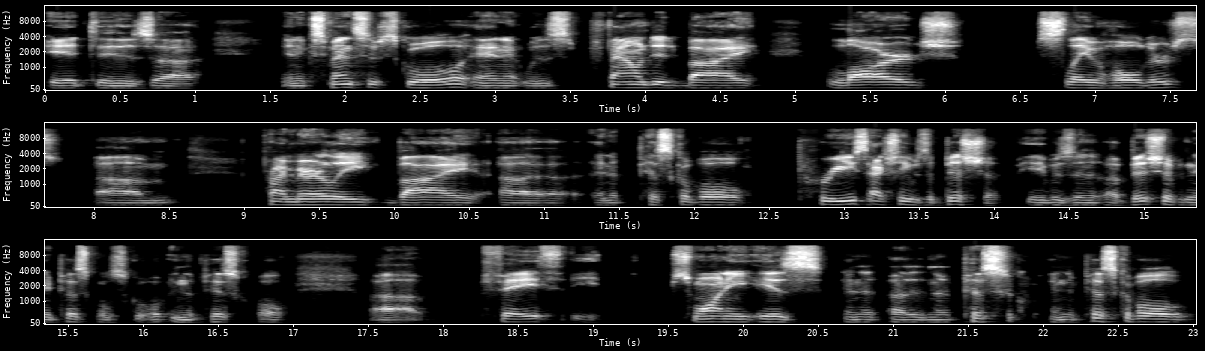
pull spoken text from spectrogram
it is uh, an expensive school, and it was founded by large slaveholders, um, primarily by uh, an Episcopal priest. Actually, he was a bishop. He was a, bishop in the Episcopal school in the Episcopal uh, faith. He, Sewanee is an, uh, an, Episcopal, an Episcopal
